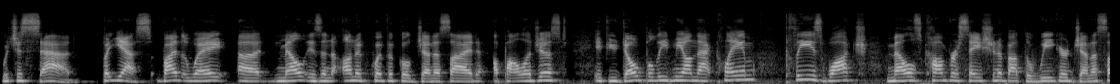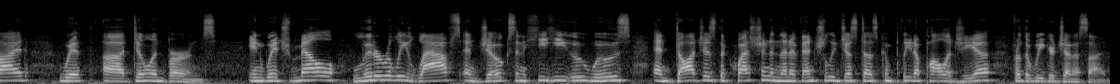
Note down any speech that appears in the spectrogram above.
which is sad. But yes, by the way, uh, Mel is an unequivocal genocide apologist. If you don't believe me on that claim, please watch Mel's conversation about the Uyghur genocide with uh, Dylan Burns, in which Mel literally laughs and jokes and hee-hee ooh-woos and dodges the question and then eventually just does complete apologia for the Uyghur genocide.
